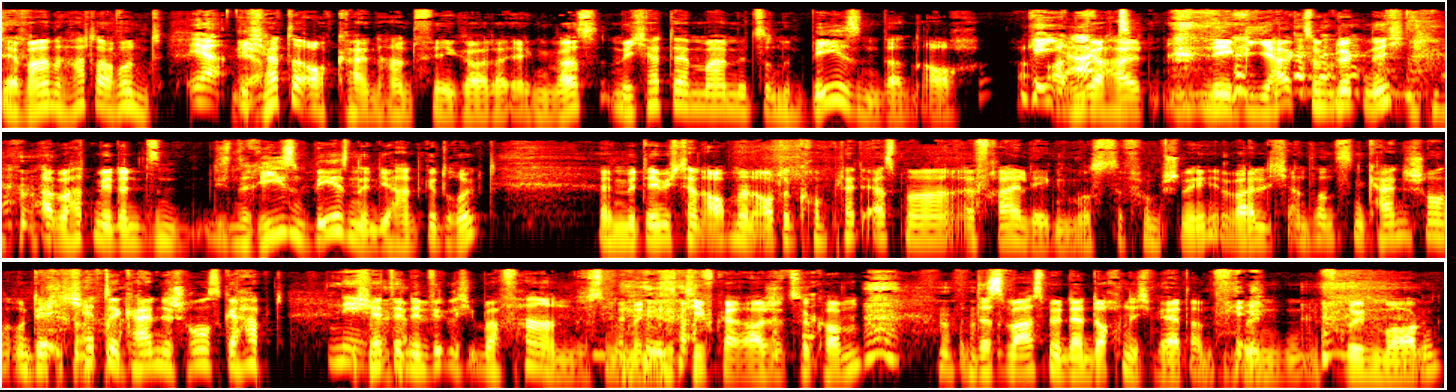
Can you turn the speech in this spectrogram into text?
Der war ein harter Hund. Ja. Ich Ja. hatte auch keinen Handfeger oder irgendwas. Mich hat er mal mit so einem Besen dann auch Gejagt? angehalten. Nee, gejagt zum Glück nicht. Aber hat mir dann diesen, diesen riesen Besen in die Hand gedrückt. Äh, mit dem ich dann auch mein Auto komplett erstmal äh, freilegen musste vom Schnee, weil ich ansonsten keine Chance, und der, ich hätte keine Chance gehabt. Nee. Ich hätte den wirklich überfahren müssen, um in diese Tiefgarage zu kommen. Und das war es mir dann doch nicht wert am frühen, frühen Morgen.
